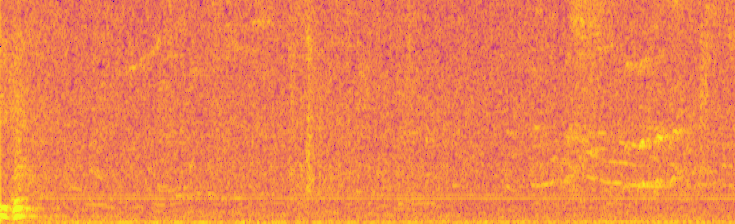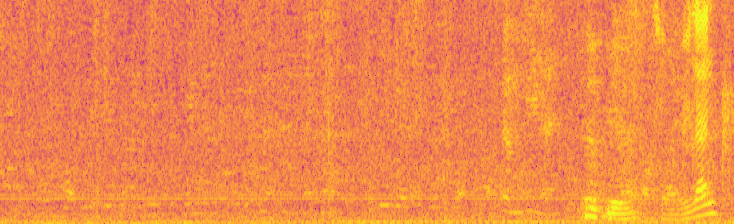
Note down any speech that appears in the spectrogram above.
Tujuh. Sembilan. Sembilan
